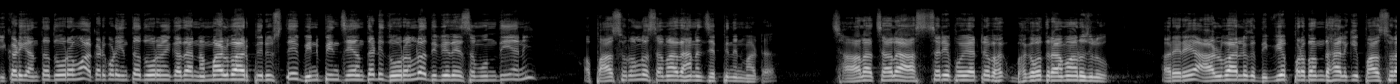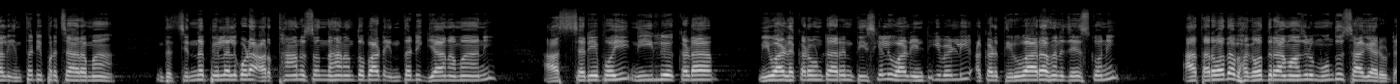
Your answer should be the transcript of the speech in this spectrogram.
ఇక్కడికి అంత దూరమో అక్కడ కూడా ఇంత దూరమే కదా. నమ్మాళ్ళవారు పిలిస్తే వినిపించేంతటి దూరంలో దివ్యదేశం ఉంది అని ఆ పాసురంలో సమాధానం చెప్పిందనమాట చాలా చాలా ఆశ్చర్యపోయారట భగ భగవద్ రామానుజులు. అరే రే ఆళ్వార్లకు దివ్య ప్రబంధాలకి పాసురాలు ఇంతటి ప్రచారమా? ఇంత చిన్న పిల్లలు కూడా అర్థానుసంధానంతో పాటు ఇంతటి జ్ఞానమా అని ఆశ్చర్యపోయి నీళ్ళు ఎక్కడ? మీ వాళ్ళు ఎక్కడ ఉంటారని తీసుకెళ్ళి వాళ్ళ ఇంటికి వెళ్ళి అక్కడ తిరువారాధన చేసుకొని ఆ తర్వాత భగవద్ రామానుజులు ముందు సాగారుట.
